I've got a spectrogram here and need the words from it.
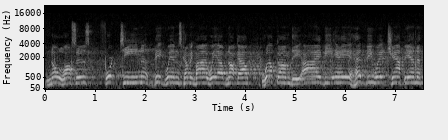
no losses, 14 big wins coming by way of knockout. Welcome the IBA heavyweight champion,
